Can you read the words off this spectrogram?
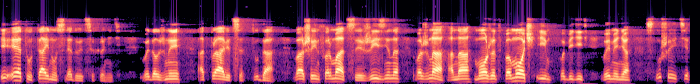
и эту тайну следует сохранить. Вы должны отправиться туда. Ваша информация жизненно важна, она может помочь им победить. Вы меня слушаете?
